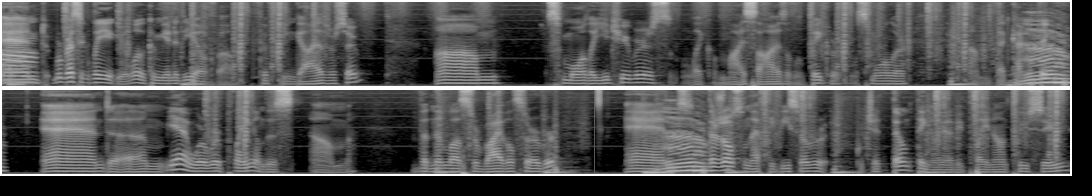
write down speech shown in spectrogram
And we're basically a little community of uh, 15 guys or so. Um, smaller YouTubers, like my size, a little bigger, a little smaller, um, that kind of thing. And um, yeah, we're, we're playing on this um, vanilla survival server. And there's also an FTB server, which I don't think I'm gonna be playing on too soon.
